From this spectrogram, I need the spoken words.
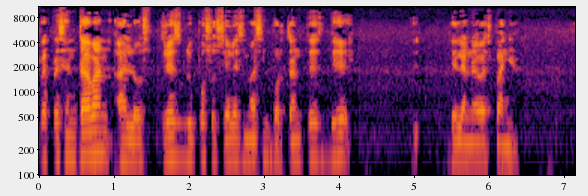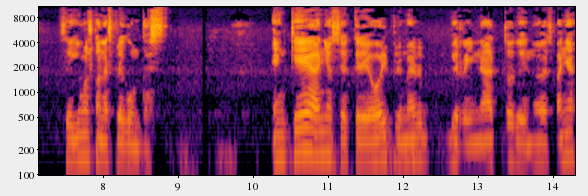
representaban a los tres grupos sociales más importantes de, de la Nueva España. Seguimos con las preguntas. ¿En qué año se creó el primer virreinato de Nueva España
